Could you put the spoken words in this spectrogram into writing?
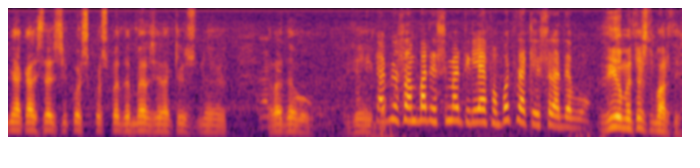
μια καθυστέρηση 20-25 μέρες για να κλείσουν ραντεβού. Κάποιος, αν πάρει σήμερα τηλέφωνο, πότε θα κλείσει ραντεβού; 2 με 3 του Μάρτη.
